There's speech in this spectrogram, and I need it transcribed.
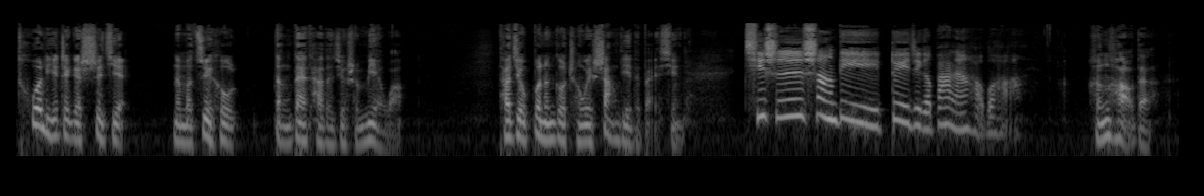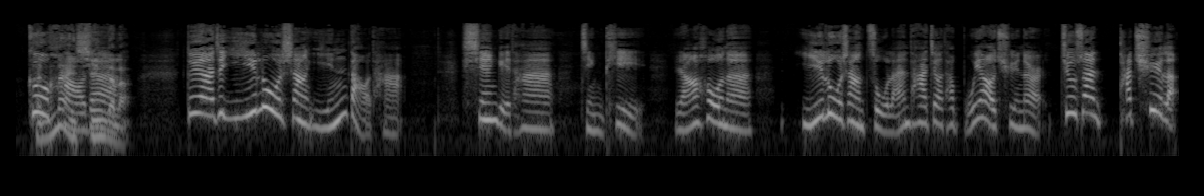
脱离这个世界，那么最后等待他的就是灭亡，他就不能够成为上帝的百姓了。其实上帝对这个巴兰好不好？很好的，够很耐好的心的了。对啊，这一路上引导他，先给他警惕，然后呢，一路上阻拦他，叫他不要去那儿。就算他去了，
